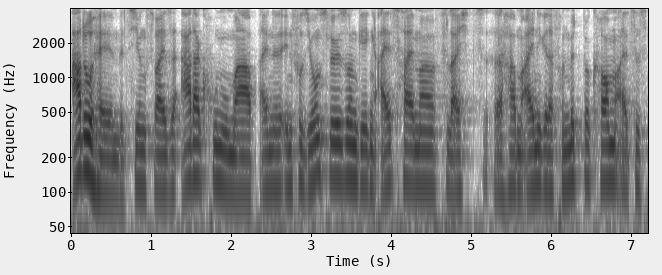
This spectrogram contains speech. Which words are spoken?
Aduhelm bzw. Adakunumab, eine Infusionslösung gegen Alzheimer. Vielleicht äh, haben einige davon mitbekommen, als es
